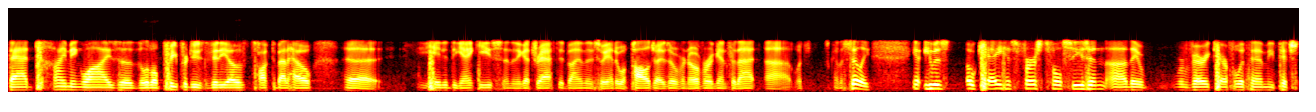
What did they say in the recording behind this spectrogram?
bad timing wise. Uh, the little pre-produced video talked about how uh, he hated the Yankees, and then he got drafted by them, so he had to apologize over and over again for that, uh, which is kind of silly. You know, he was okay his first full season. Uh, they were very careful with him. He pitched,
